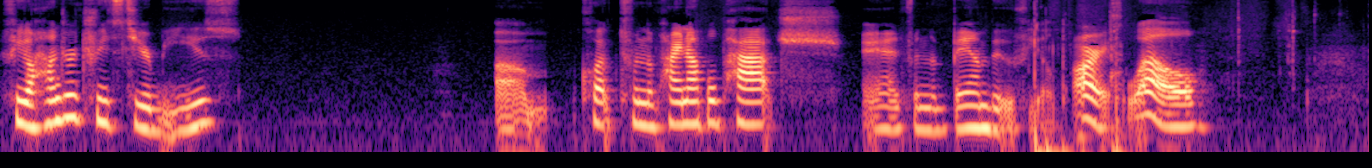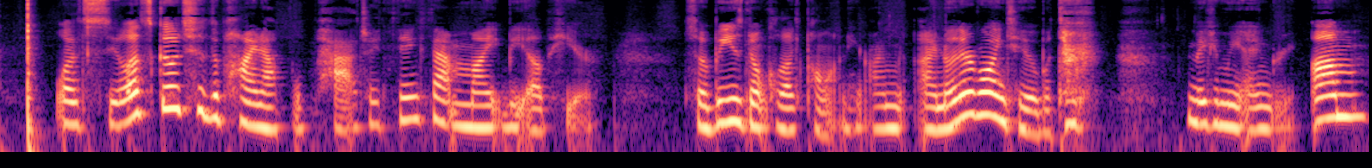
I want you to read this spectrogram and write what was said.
Feed a hundred treats to your bees. Um, collect from the pineapple patch and from the bamboo field. All right. Well, Let's see. Let's go to the pineapple patch. I think that might be up here. So bees don't collect pollen here. I'm I know they're going to, but they're making me angry. Um,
